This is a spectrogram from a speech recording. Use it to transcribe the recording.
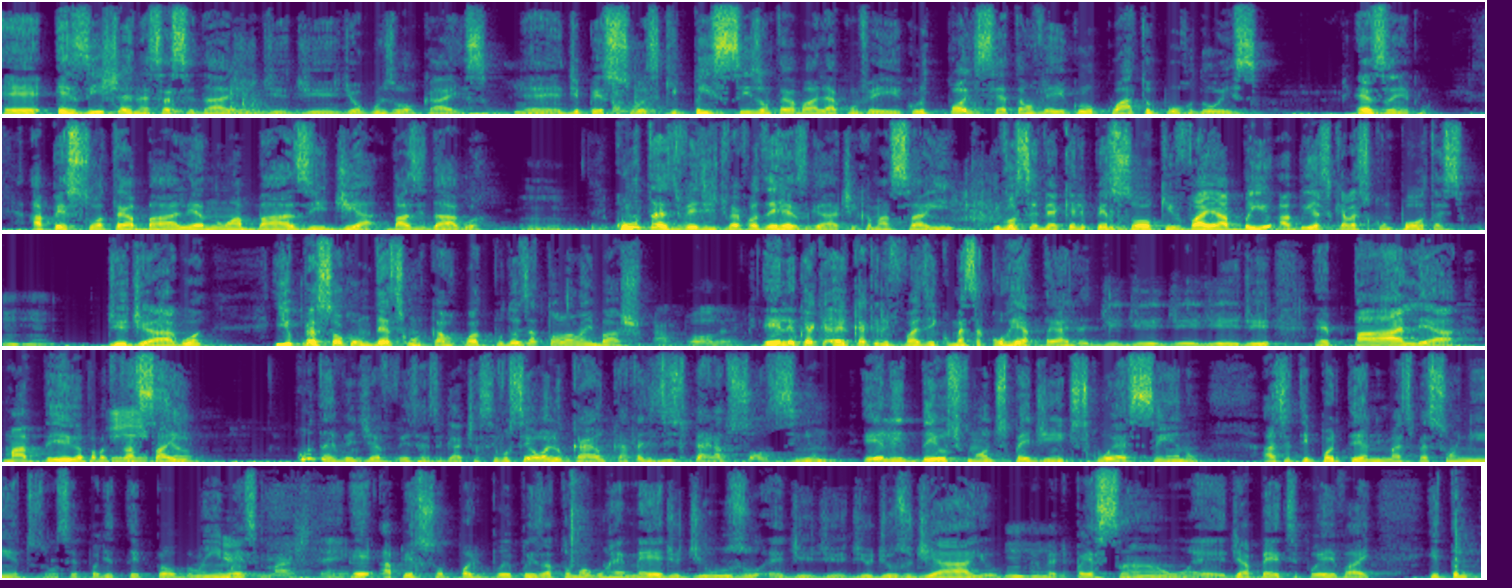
É, existe a necessidade de, de, de alguns locais, é, de pessoas que precisam trabalhar com veículo, pode ser até um veículo 4x2. Exemplo, a pessoa trabalha numa base de a- base d'água. Quantas vezes a gente vai fazer resgate em Camaçari e você vê aquele pessoal que vai abrir, abrir aquelas comportas de, de água e o pessoal quando desce com o carro 4x2 atola lá embaixo. Atola, é. Ele, o que, é que- o que é que ele faz? Ele começa a correr atrás de, de, de, de- de, é, palha, madeira para tentar Isso. sair. Quantas vezes já fez resgate assim? Você olha o cara, o cara tá desesperado sozinho. Ele e Deus, final de expediente, escurecendo. Aí você tem- pode ter animais peçonhentos, você pode ter problemas. É a pessoa pode precisar tomar algum remédio de uso, é, de, de, de, de uso diário, remédio de pressão, é, diabetes e por aí vai. Então,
